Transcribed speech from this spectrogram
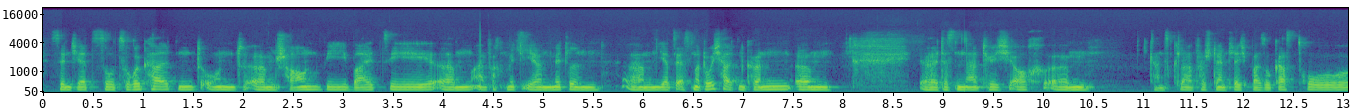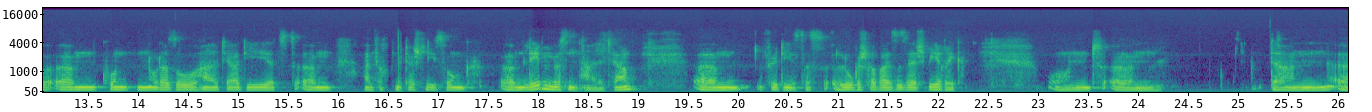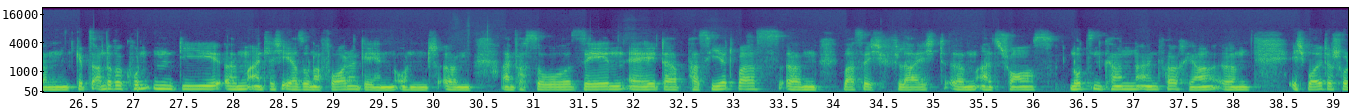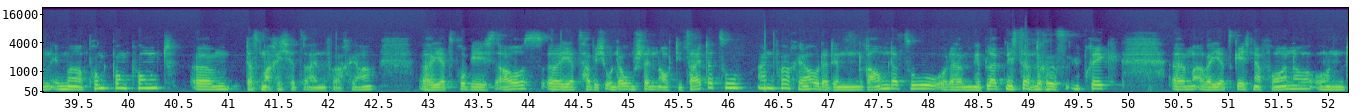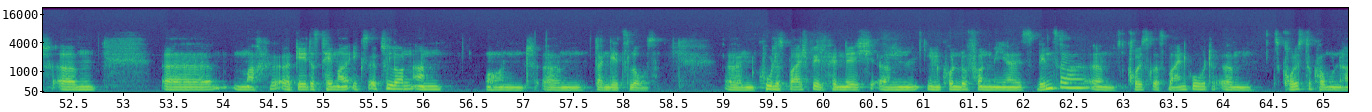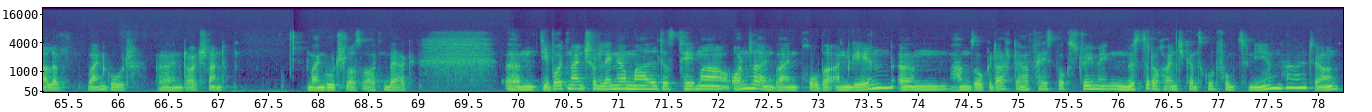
sind jetzt so zurückhaltend und ähm, schauen, wie weit sie ähm, einfach mit ihren Mitteln ähm, jetzt erstmal durchhalten können. Äh, das sind natürlich auch ganz klar verständlich bei so Gastro-Kunden ähm, oder so halt, ja, die jetzt ähm, einfach mit der Schließung ähm, leben müssen halt, ja. Ähm, für die ist das logischerweise sehr schwierig. Und ähm, dann ähm, gibt es andere Kunden, die ähm, eigentlich eher so nach vorne gehen und ähm, einfach so sehen, ey, da passiert was, ähm, was ich vielleicht ähm, als Chance nutzen kann einfach. Ja, ähm, ich wollte schon immer Punkt, Punkt, Punkt. Ähm, das mache ich jetzt einfach. Ja, äh, jetzt probiere ich es aus. Äh, jetzt habe ich unter Umständen auch die Zeit dazu einfach, ja, oder den Raum dazu oder mir bleibt nichts anderes übrig. Ähm, aber jetzt gehe ich nach vorne und ähm, äh, mach, äh, geht das Thema XY an und ähm, dann geht's los. Ein cooles Beispiel finde ich, ähm, ein Kunde von mir ist Winzer, ähm, größeres Weingut, ähm, das größte kommunale Weingut äh, in Deutschland, Weingut Schloss Ortenberg. Ähm, die wollten eigentlich schon länger mal das Thema Online-Weinprobe angehen, ähm, haben so gedacht, ja, Facebook-Streaming müsste doch eigentlich ganz gut funktionieren halt, ja.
